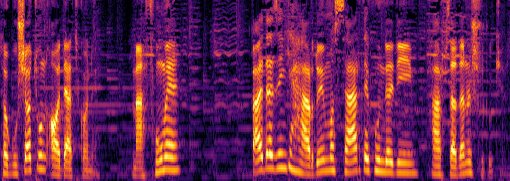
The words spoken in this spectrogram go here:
تا گوشاتون عادت کنه. مفهومه؟ بعد از اینکه هر دوی ما سر تکون دادیم حرف زدن رو شروع کرد.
